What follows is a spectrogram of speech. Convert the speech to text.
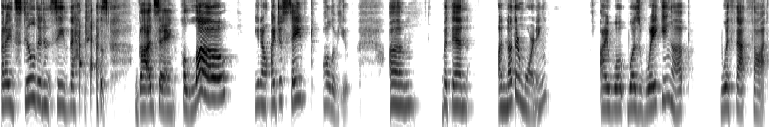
But I still didn't see that as God saying, hello, you know, I just saved all of you. Um, but then another morning, I w- was waking up with that thought.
